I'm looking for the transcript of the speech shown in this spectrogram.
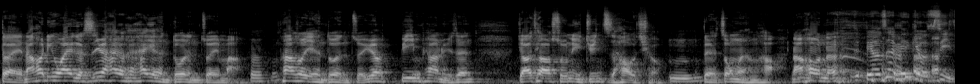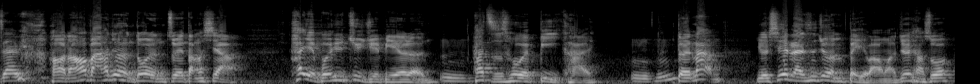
对，然后另外一个是因为他有他也很多人追嘛，他说也很多人追，因为毕竟漂亮女生窈窕淑女，君子好逑，嗯，对，中文很好。然后呢，你不要在那边给我自己在那边，好，然后反正他就很多人追，当下他也不会去拒绝别人，嗯，他只是会避开，嗯哼，对，那。有些男生就很北吧嘛，就想说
